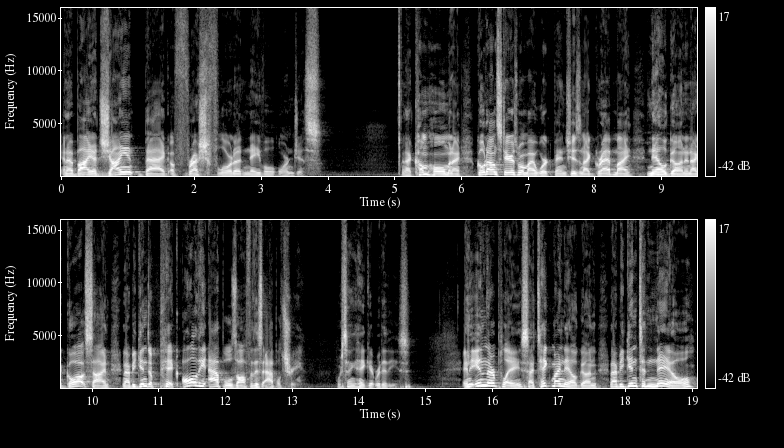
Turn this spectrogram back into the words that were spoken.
and I buy a giant bag of fresh Florida navel oranges. And I come home and I go downstairs where my workbench is and I grab my nail gun and I go outside and I begin to pick all the apples off of this apple tree. We're saying, hey, get rid of these. And in their place, I take my nail gun and I begin to nail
